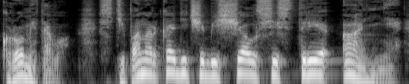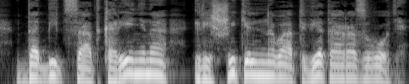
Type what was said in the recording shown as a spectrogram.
Кроме того, Степан Аркадьевич обещал сестре Анне добиться от Каренина решительного ответа о разводе,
